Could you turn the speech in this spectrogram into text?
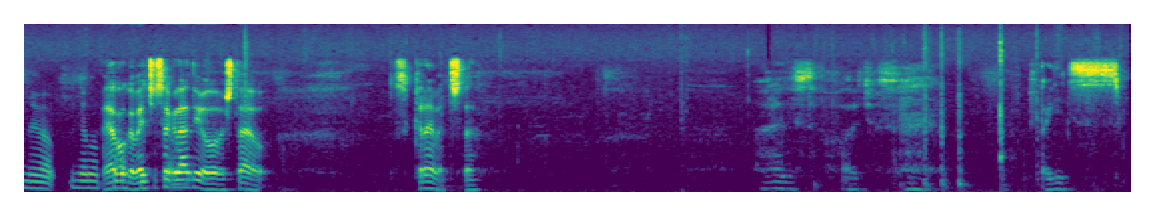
Nema, nema Evo ga, već je sagradio ove, šta je ovo? Skrevet, šta? Ajde se, pohvalit ću se. Štajnic.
